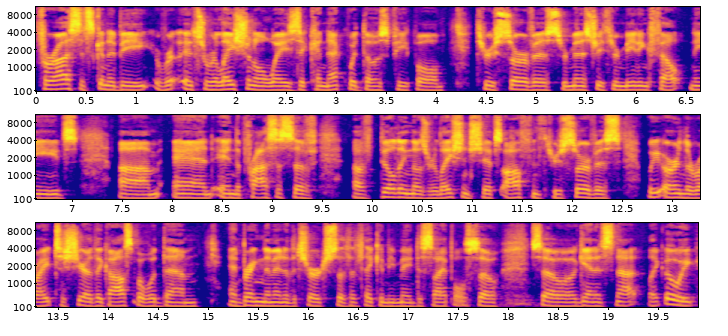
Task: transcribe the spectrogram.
for us, it's going to be it's relational ways to connect with those people through service, through ministry, through meeting felt needs, um, and in the process of of building those relationships, often through service, we earn the right to share the gospel with them and bring them into the church so that they can be made disciples. So, so again, it's not like oh, we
